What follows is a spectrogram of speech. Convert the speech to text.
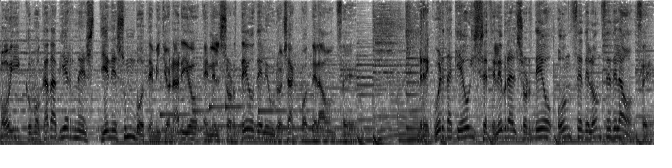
Hoy, como cada viernes, tienes un bote millonario en el sorteo del Eurojackpot de la 11. Recuerda que hoy se celebra el sorteo 11 del 11 de la 11,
